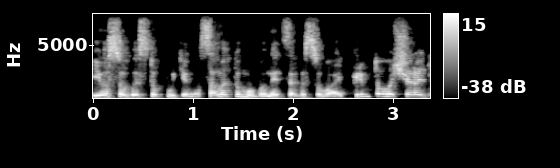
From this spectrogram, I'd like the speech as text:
і особисто Путіна. Саме тому вони це висувають. Крім того, ще раніше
